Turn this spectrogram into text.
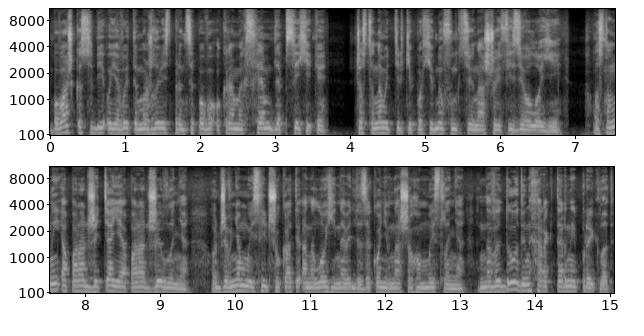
бо важко собі уявити можливість принципово окремих схем для психіки, що становить тільки похідну функцію нашої фізіології. Основний апарат життя є апарат живлення, отже, в ньому і слід шукати аналогії навіть для законів нашого мислення. Наведу один характерний приклад:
